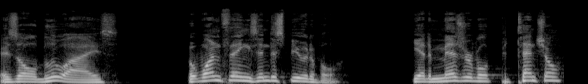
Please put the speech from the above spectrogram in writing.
as old Blue Eyes. But one thing's indisputable he had immeasurable potential,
